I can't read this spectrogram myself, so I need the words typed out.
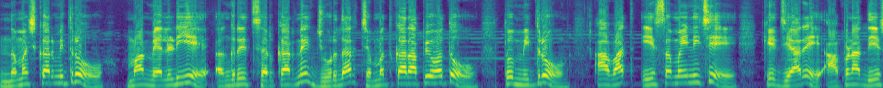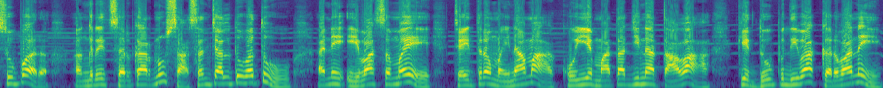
નમસ્કાર મિત્રો, માં મેલડીએ અંગ્રેજ સરકારને જોરદાર ચમત્કાર આપ્યો હતો. તો મિત્રો, આ વાત એ સમયની છે કે જ્યારે આપણા દેશ ઉપર અંગ્રેજ સરકારનું શાસન ચાલતું હતું અને એવા સમયે ચૈત્ર મહિનામાં કોઈએ માતાજીના તાવા કે ધૂપ દીવા કરવા નહીં,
